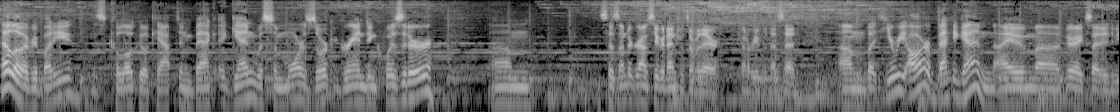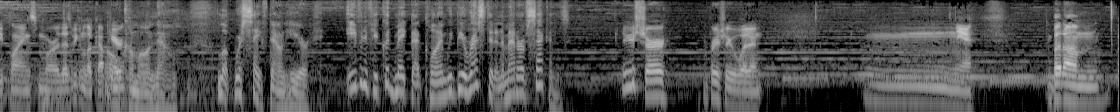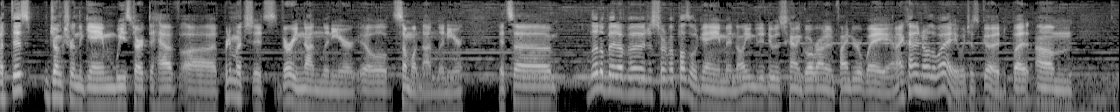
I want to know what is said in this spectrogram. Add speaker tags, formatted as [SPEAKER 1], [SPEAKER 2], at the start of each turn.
[SPEAKER 1] Hello, everybody. This is Colloquial Captain back again with some more Zork Grand Inquisitor. Um, it says underground secret entrance over there. I'm trying to read what that said. Um, but here we are, back again. I am uh, very excited to be playing some more of this. We can look up
[SPEAKER 2] Oh,
[SPEAKER 1] here.
[SPEAKER 2] come on now. Look, we're safe down here. Even if you could make that climb, we'd be arrested in a matter of seconds.
[SPEAKER 1] Are you sure? I'm pretty sure you wouldn't. Mm, yeah. But um, at this juncture in the game, we start to have uh, pretty much it's very non-linear, well, somewhat non-linear. It's a little bit of a just sort of a puzzle game, and all you need to do is kind of go around and find your way. And I kind of know the way, which is good. But um,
